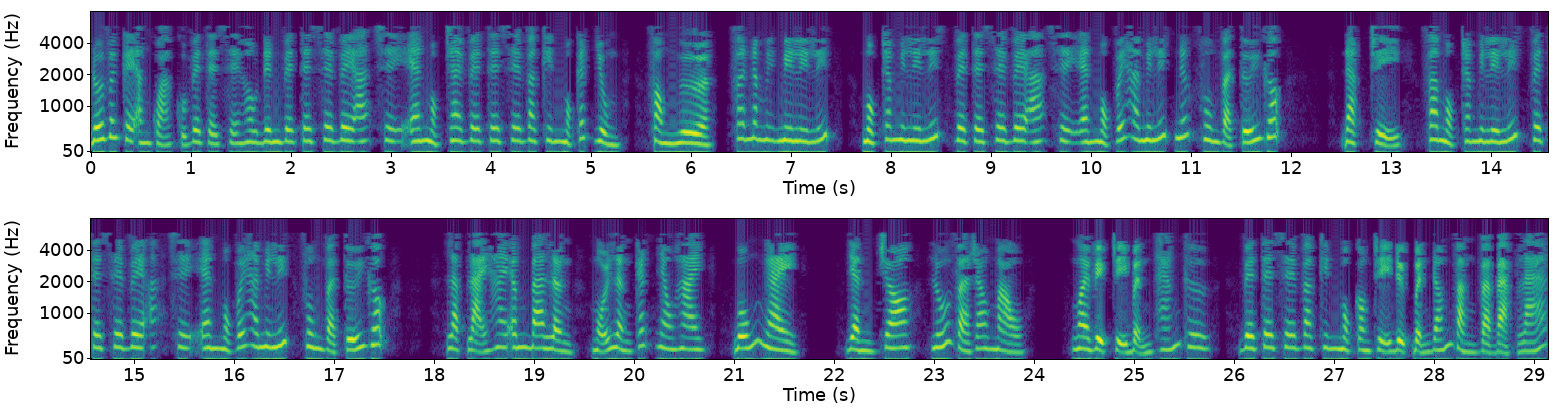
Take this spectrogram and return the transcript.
đối với cây ăn quả của VTC Holding VTCVACN1 chai VTC Vakin một cách dùng Phòng ngừa, pha 50ml, 100ml VTCVACN1 với 20 lít nước phun và tưới gốc. Đặc trị, pha 100ml VTCVACN1 với 20 lít phun và tưới gốc. Lặp lại 2 âm 3 lần, mỗi lần cách nhau 2, 4 ngày. Dành cho, lúa và rau màu. Ngoài việc trị bệnh tháng thư, VTC Vakin 1 còn trị được bệnh đóm vằn và bạc lá.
